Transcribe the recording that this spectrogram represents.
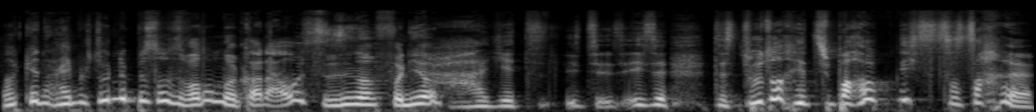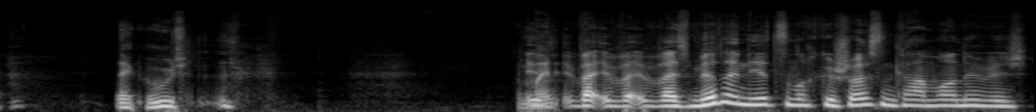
War keine halbe Stunde bis das war doch noch gerade aus. Sie sind noch von hier. Ah, jetzt, jetzt, jetzt, das tut doch jetzt überhaupt nichts zur Sache. Na gut. Äh, wa- wa- Was mir dann jetzt noch geschossen kam, war nämlich,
